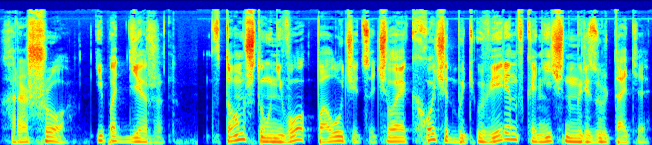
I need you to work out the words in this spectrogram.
хорошо и поддержат. В том, что у него получится. Человек хочет быть уверен в конечном результате.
